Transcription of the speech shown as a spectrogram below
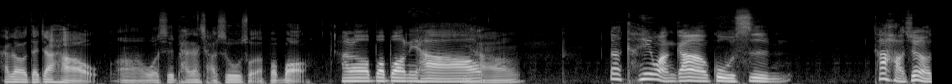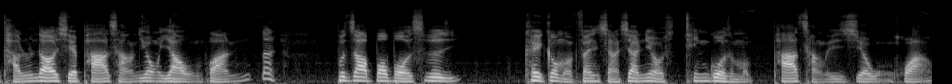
Hello，大家好，呃，我是帕山小事务所的波波。Hello，波波你好。你好。那听完刚刚的故事，他好像有讨论到一些爬场用药文化，那。不知道 Bobo 是不是可以跟我们分享一下？你有听过什么趴场的一些文化？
